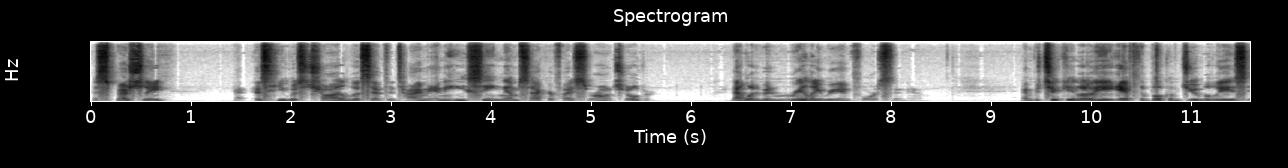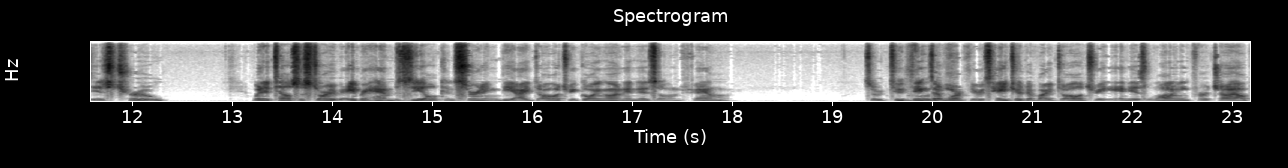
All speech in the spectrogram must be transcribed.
especially as he was childless at the time and he's seeing them sacrifice their own children. That would have been really reinforced in him. And particularly if the book of Jubilees is true, when it tells the story of Abraham's zeal concerning the idolatry going on in his own family. So two things at Yeah. work there is hatred of idolatry and his longing for a child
